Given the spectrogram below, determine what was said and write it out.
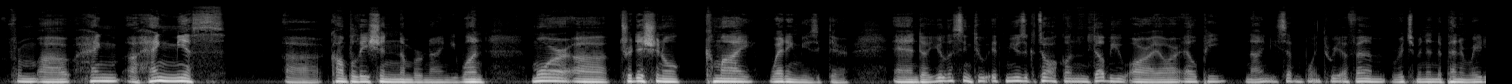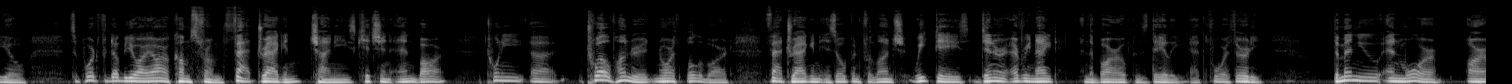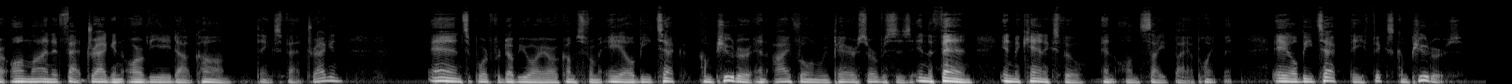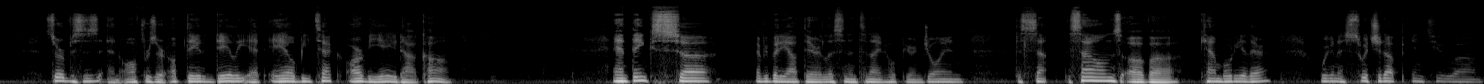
from uh, Hang uh, Hang Meas uh, compilation number ninety one. More uh, traditional Khmer wedding music there, and uh, you're listening to If Music Talk on WRIR LP ninety seven point three FM Richmond Independent Radio. Support for WIR comes from Fat Dragon Chinese Kitchen and Bar, 20, uh, 1200 North Boulevard. Fat Dragon is open for lunch weekdays, dinner every night, and the bar opens daily at 4:30. The menu and more are online at fatdragonrva.com. Thanks, Fat Dragon. And support for WIR comes from ALB Tech computer and iPhone repair services in the fan in Mechanicsville and on site by appointment. ALB Tech, they fix computers. Services and offers are updated daily at albtechrva.com. And thanks, uh, everybody out there listening tonight. Hope you're enjoying the, so- the sounds of uh, Cambodia there. We're going to switch it up into uh,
